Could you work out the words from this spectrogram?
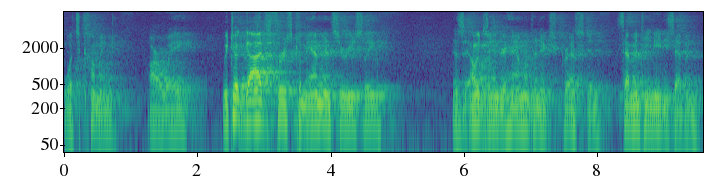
what's coming our way. We took God's first commandment seriously, as Alexander Hamilton expressed in 1787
